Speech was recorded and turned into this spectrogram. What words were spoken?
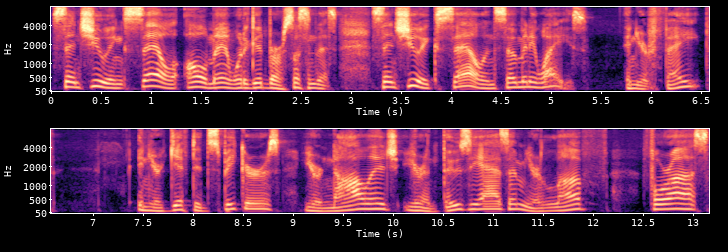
Since you excel, oh man, what a good verse. Listen to this. Since you excel in so many ways, in your faith, in your gifted speakers, your knowledge, your enthusiasm, your love for us,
